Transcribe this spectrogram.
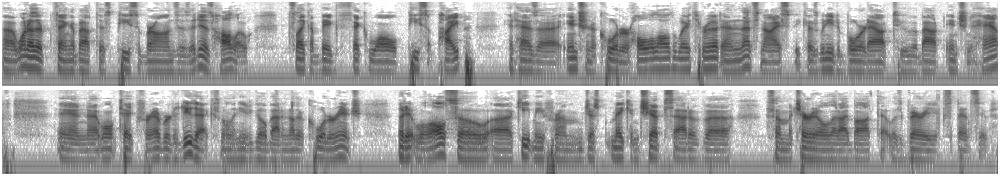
Uh, one other thing about this piece of bronze is it is hollow. It's like a big thick wall piece of pipe. It has an inch and a quarter hole all the way through it and that's nice because we need to bore it out to about inch and a half and it won't take forever to do that because we only need to go about another quarter inch but it will also uh, keep me from just making chips out of uh, some material that I bought that was very expensive.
